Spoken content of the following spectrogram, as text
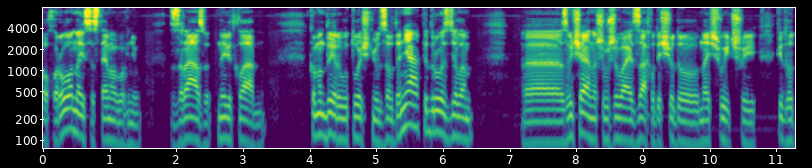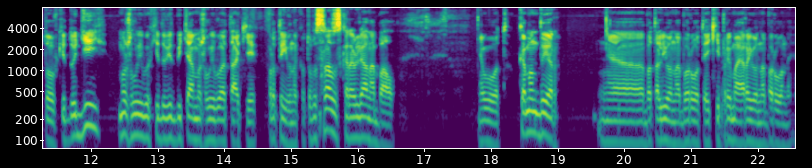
охорона і система вогню. Зразу, невідкладно. Командири уточнюють завдання підрозділам. Е, Звичайно, що вживають заходи щодо найшвидшої підготовки до дій можливих і до відбиття можливої атаки противника. Тобто зразу з корабля на бал. От. Командир е, батальйону оборони, який приймає район оборони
